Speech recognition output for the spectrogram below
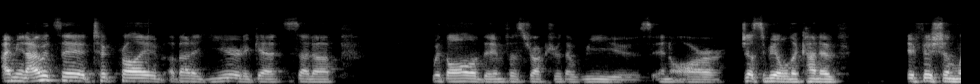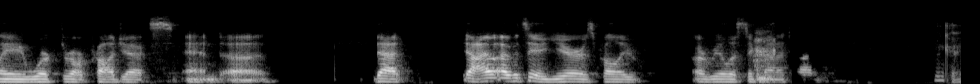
I mean, I would say it took probably about a year to get set up with all of the infrastructure that we use in R, just to be able to kind of efficiently work through our projects and uh, that yeah I, I would say a year is probably a realistic amount of time Okay.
